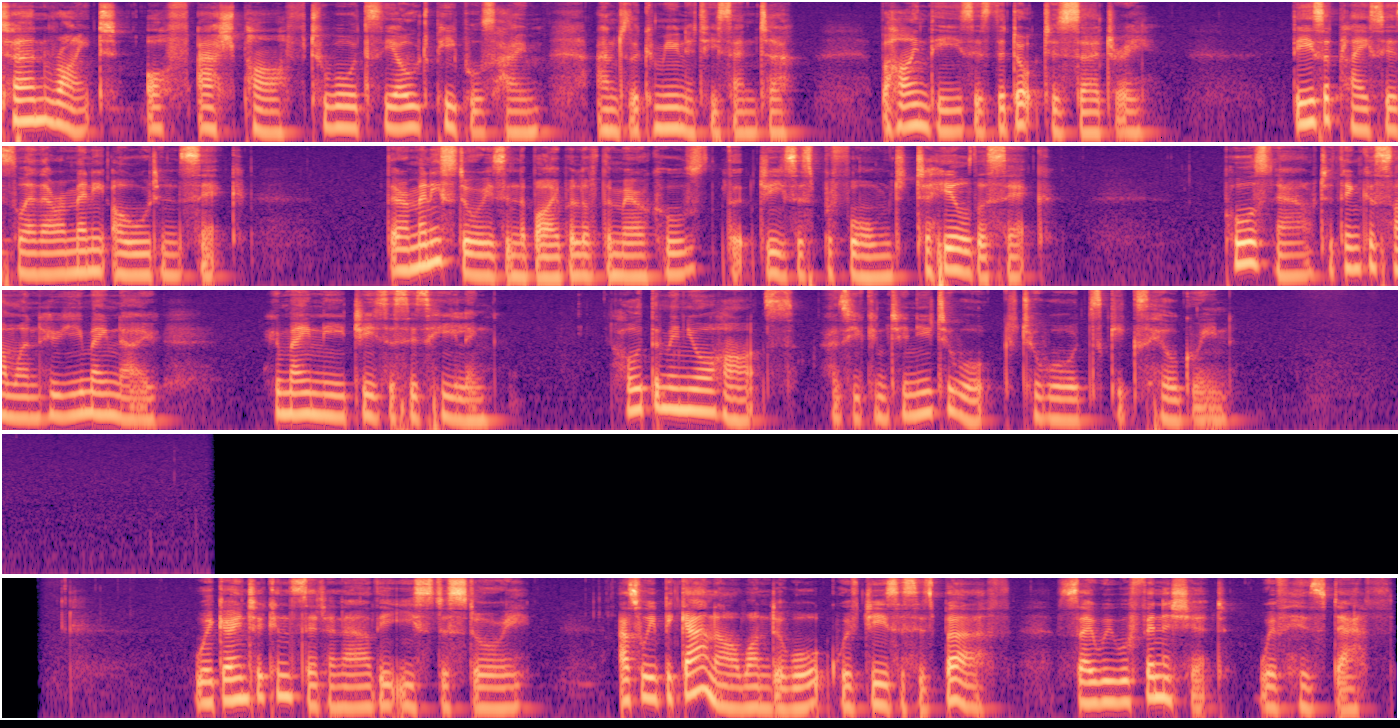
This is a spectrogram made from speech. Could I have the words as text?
Turn right off Ash Path towards the Old People's Home and the Community Centre. Behind these is the doctor's surgery. These are places where there are many old and sick. There are many stories in the Bible of the miracles that Jesus performed to heal the sick. Pause now to think of someone who you may know who may need Jesus' healing. Hold them in your hearts as you continue to walk towards Giggs Hill Green. We're going to consider now the Easter story. As we began our wonder walk with Jesus' birth, so we will finish it with his death.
